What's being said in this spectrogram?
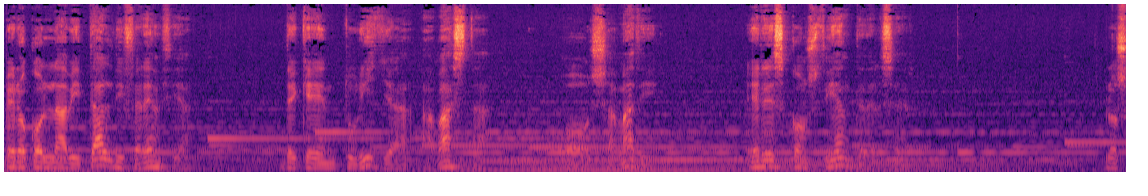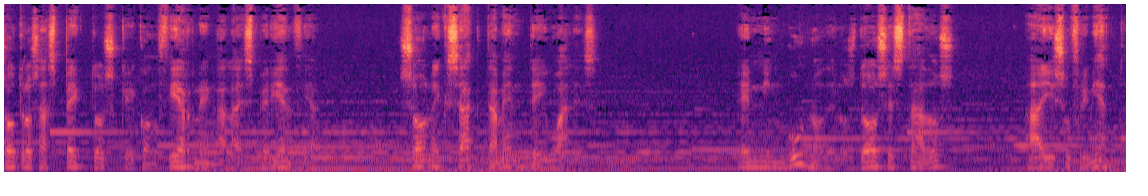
pero con la vital diferencia de que en Turilla, Abasta o Samadhi eres consciente del ser. Los otros aspectos que conciernen a la experiencia son exactamente iguales. En ninguno de los dos estados hay sufrimiento.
